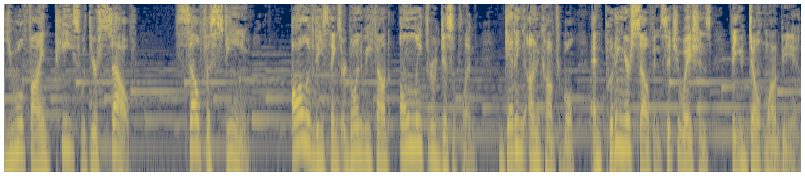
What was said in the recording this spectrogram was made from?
you will find peace with yourself, self-esteem. All of these things are going to be found only through discipline, getting uncomfortable, and putting yourself in situations that you don't want to be in.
